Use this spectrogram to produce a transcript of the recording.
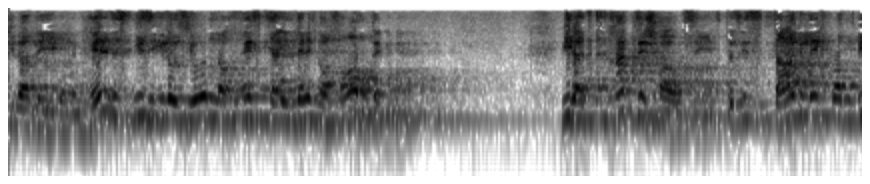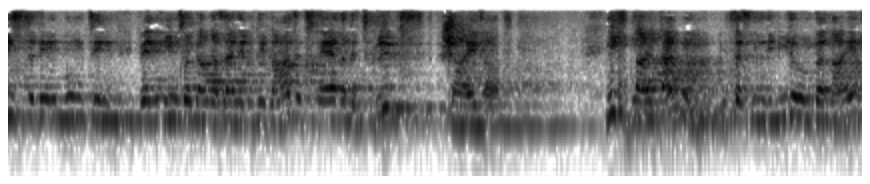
Widerlegungen hält es diese Illusion noch fest, ja in welcher Form denn? Wie das praktisch aussieht, das ist dargelegt worden bis zu dem Punkt hin, wenn ihm sogar seine private Sphäre des Glücks scheitert. Nicht mal dann ist das Individuum bereit,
